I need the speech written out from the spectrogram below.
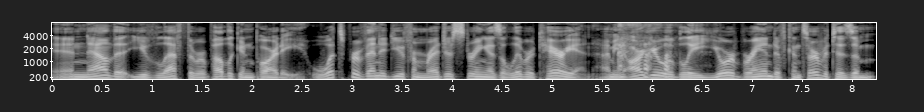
And now that you've left the Republican Party, what's prevented you from registering as a libertarian? I mean, arguably, your brand of conservatism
